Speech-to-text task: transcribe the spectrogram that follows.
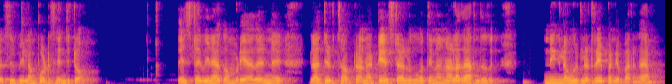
ரெசிபிலாம் போட்டு செஞ்சுட்டோம். டேஸ்ட்டை வீணாக்க முடியாதுன்னு எல்லாத்தையும் எடுத்து சாப்பிட்டோம். ஆனால் டேஸ்ட் அளவுக்கு பார்த்தீங்கன்னா நல்லா தான் இருந்தது. நீங்களும் வீட்டில் ட்ரை பண்ணி பாருங்கள்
